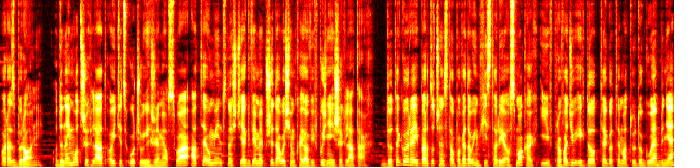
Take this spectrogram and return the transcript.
oraz broń. Od najmłodszych lat ojciec uczył ich rzemiosła, a te umiejętności, jak wiemy, przydały się Kajowi w późniejszych latach. Do tego Ray bardzo często opowiadał im historie o smokach i wprowadził ich do tego tematu dogłębnie,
